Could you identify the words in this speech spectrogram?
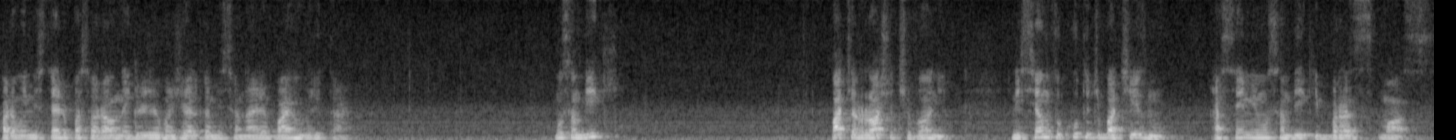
para o Ministério Pastoral na Igreja Evangélica Missionária Bairro Militar. Moçambique. Pátria Rocha Tivani. Iniciamos o culto de batismo ACM Moçambique Brasmos.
